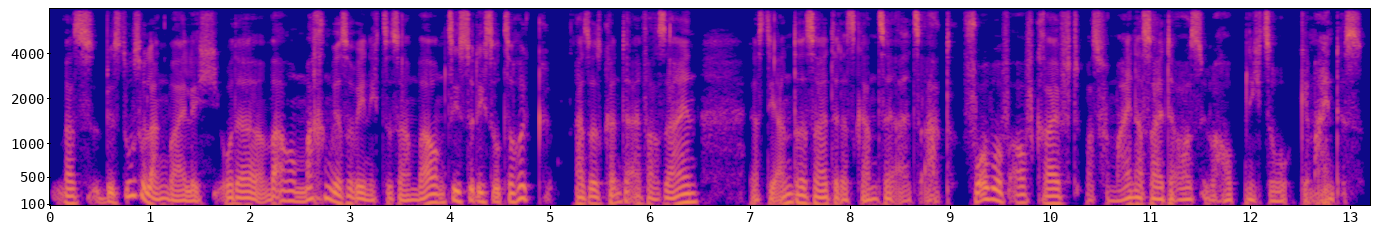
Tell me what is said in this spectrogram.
was bist du so langweilig? Oder warum machen wir so wenig zusammen? Warum ziehst du dich so zurück? Also es könnte einfach sein, dass die andere Seite das Ganze als Art Vorwurf aufgreift, was von meiner Seite aus überhaupt nicht so gemeint ist.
